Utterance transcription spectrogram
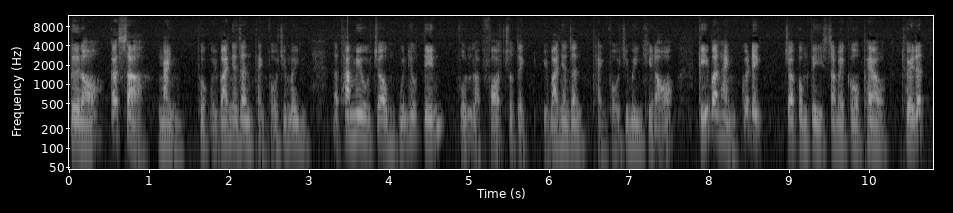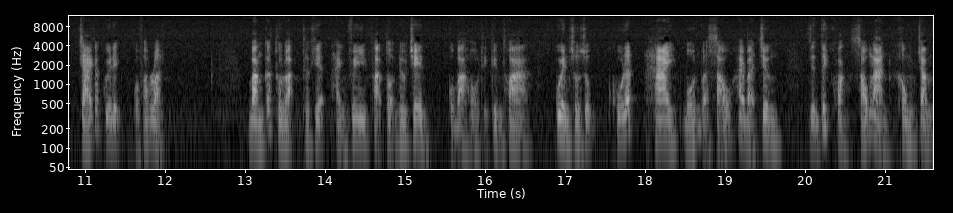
Từ đó, các sở, ngành thuộc Ủy ban nhân dân thành phố Hồ Chí Minh đã tham mưu cho ông Nguyễn Hữu Tín, vốn là Phó Chủ tịch Ủy ban nhân dân thành phố Hồ Chí Minh khi đó, ký ban hành quyết định cho công ty Sabeco Pell thuê đất trái các quy định của pháp luật. Bằng các thủ đoạn thực hiện hành vi phạm tội nêu trên của bà Hồ Thị Kim Thoa, quyền sử dụng khu đất 2, 4 và 6 Hai Bà Trưng, diện tích khoảng 6.080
